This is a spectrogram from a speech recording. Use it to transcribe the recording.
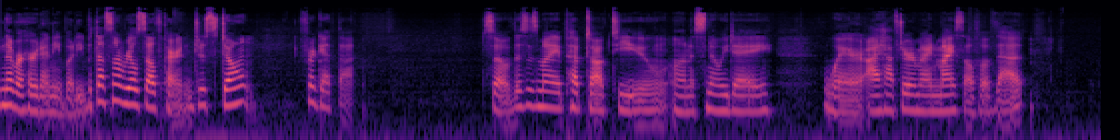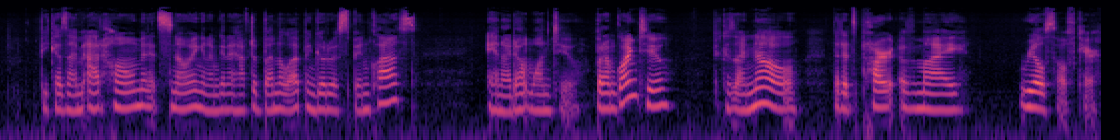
Never hurt anybody, but that's not real self care. Just don't forget that. So, this is my pep talk to you on a snowy day where I have to remind myself of that because I'm at home and it's snowing and I'm going to have to bundle up and go to a spin class. And I don't want to, but I'm going to because I know that it's part of my real self care.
